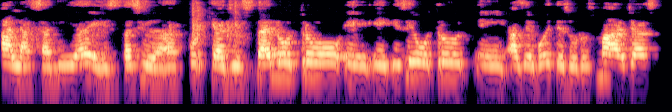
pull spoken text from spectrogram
a la salida de esta ciudad, porque allí está el otro, eh, eh, ese otro eh, acervo de tesoros mayas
